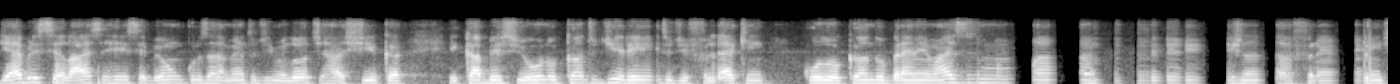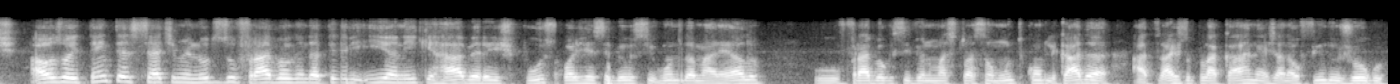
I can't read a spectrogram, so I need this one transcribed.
Gabriel Selassie recebeu um cruzamento de Milot Rashica e cabeceou no canto direito de Flecken, colocando o Bremen mais uma vez na frente. Aos 87 minutos, o Freiburg ainda teve Yannick Haber expulso, pode receber o segundo do amarelo. O Freiburg se viu numa situação muito complicada atrás do placar, né, já no fim do jogo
